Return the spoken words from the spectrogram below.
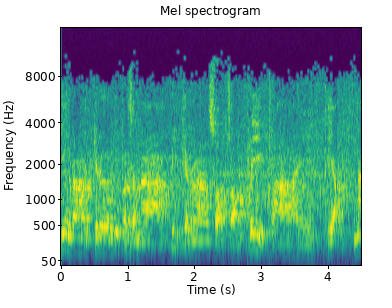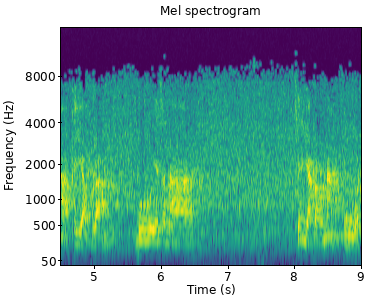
ยิ่งเรามาเจริญวิปัสนาพิจารณาสอดส่องคลี่คลายขยับหน้าขยับหลัง ดูเวทนา เช่นอย่างเรานั่งปวด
